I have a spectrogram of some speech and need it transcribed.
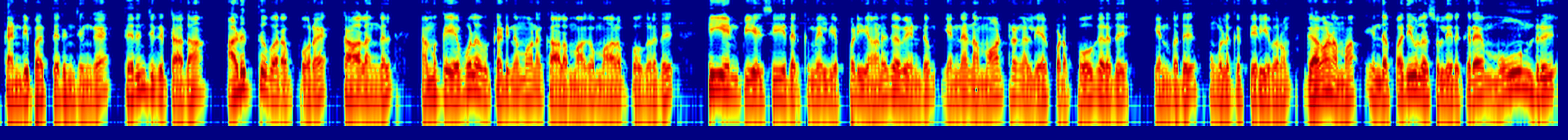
கண்டிப்பாக தெரிஞ்சுங்க. தெரிஞ்சுக்கிட்டாதான் அடுத்து வரப்போகிற காலங்கள் நமக்கு எவ்வளவு கடினமான காலமாக மாறப்போகிறது? டிஎன்பிஎஸ்சி இதற்கு மேல் எப்படி அணுக வேண்டும்? என்னென்ன மாற்றங்கள் ஏற்பட போகிறது? என்பது உங்களுக்கு தெரிய வரும். கவனமாக இந்த பதிவில் சொல்லியிருக்கிற மூன்று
